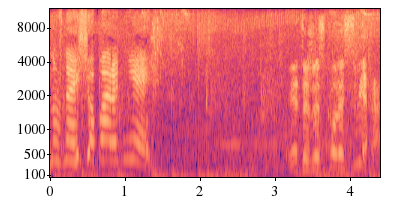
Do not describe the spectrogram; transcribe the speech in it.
Мне нужна еще пара дней! Это же скорость света.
